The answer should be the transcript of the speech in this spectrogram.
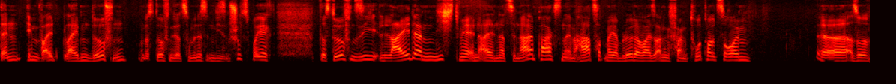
denn im Wald bleiben dürfen. Und das dürfen sie ja zumindest in diesem Schutzprojekt. Das dürfen sie leider nicht mehr in allen Nationalparks. Im Harz hat man ja blöderweise angefangen, Totholz zu räumen. Äh, also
